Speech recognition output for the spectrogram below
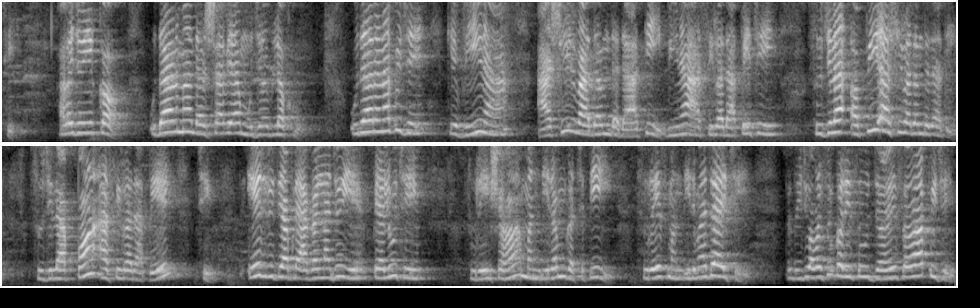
છે. હવે જોઈએ ક. ઉદાહરણમાં દર્શાવ્યા મુજબ લખો ઉદાહરણ આપ્યું છે કે વીણા આશીર્વાદમ દદાતી, વીણા આશીર્વાદ આપે છે. સુજલા અપી આશીર્વાદમ દદાતી, સુજલા પણ આશીર્વાદ આપે છે. એ જ રીતે આપણે આગળના જોઈએ. પહેલું છે, સુરેશ મંદિરમ ગચતી સુરેશ મંદિરમાં જાય છે. તો બીજું આપણે શું કરીશું? જય સહ આપી છે.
